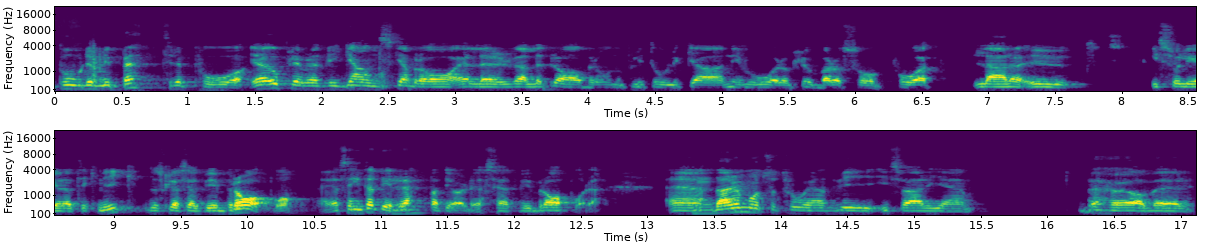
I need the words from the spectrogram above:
borde bli bättre på, jag upplever att vi är ganska bra eller väldigt bra beroende på lite olika nivåer och klubbar och så på att lära ut isolerad teknik. Det skulle jag säga att vi är bra på. Jag säger inte att det är mm. rätt att göra det, jag säger att vi är bra på det. Eh, mm. Däremot så tror jag att vi i Sverige behöver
